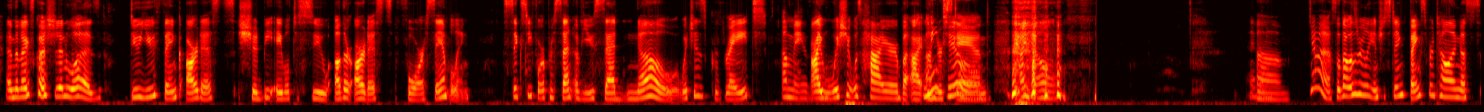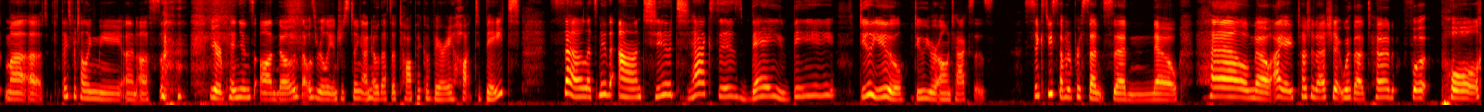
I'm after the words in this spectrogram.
and the next question was Do you think artists should be able to sue other artists for sampling? 64% of you said no, which is great. Amazing. I wish it was higher, but I Me too. understand. I don't. Ben. Um, yeah, so that was really interesting. Thanks for telling us my uh, thanks for telling me and us your opinions on those. That was really interesting. I know that's a topic of very hot debate. So let's move on to taxes, baby. Do you do your own taxes? 67% said no. Hell no. I ain't touching that shit with a 10 foot pole.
